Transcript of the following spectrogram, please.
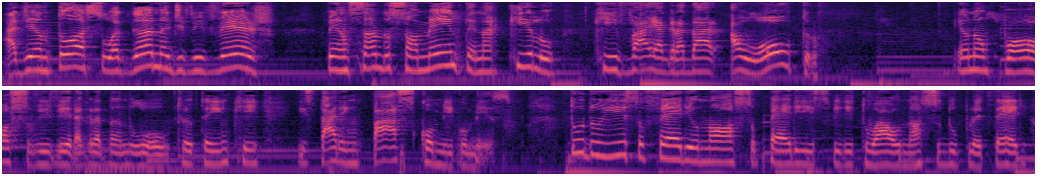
Adiantou a sua gana de viver pensando somente naquilo que vai agradar ao outro? Eu não posso viver agradando o outro, eu tenho que estar em paz comigo mesmo. Tudo isso fere o nosso perispiritual, o nosso duplo etéreo,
